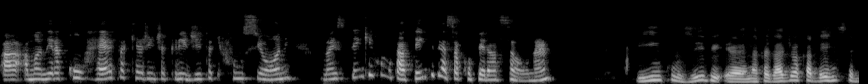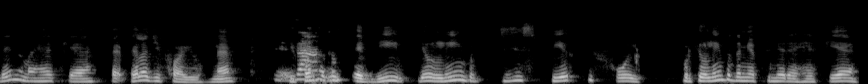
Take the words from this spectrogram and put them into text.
a, a, maneira correta que a gente acredita que funcione, mas tem que contar, tem que ter essa cooperação, né? E, inclusive, é, na verdade, eu acabei recebendo uma RFE pela de you né? Exato. E quando eu recebi, eu lembro do desespero que foi, porque eu lembro da minha primeira RFE,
